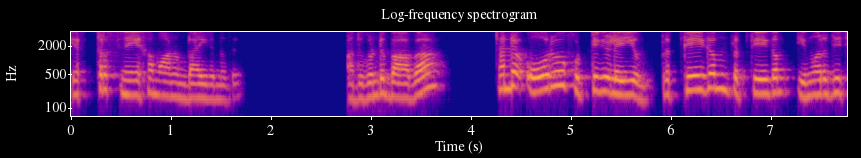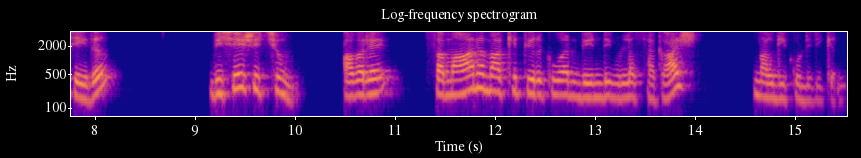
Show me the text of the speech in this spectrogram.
എത്ര സ്നേഹമാണ് ഉണ്ടായിരുന്നത്. അതുകൊണ്ട് ബാബ തന്റെ ഓരോ കുട്ടികളെയും പ്രത്യേകം പ്രത്യേകം ഇമർജ് ചെയ്ത് വിശേഷിച്ചും അവരെ സമാനമാക്കി തീർക്കുവാൻ വേണ്ടിയുള്ള സകാഷ് നൽകിക്കൊണ്ടിരിക്കുന്നു.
